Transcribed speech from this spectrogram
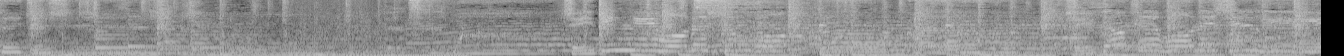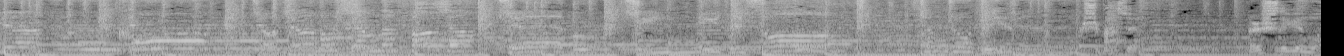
最真实的自我谁定义我的生活和快乐？谁了解我内心里的轮廓？朝着梦想的方向，却不轻易退缩。藏住最真。我们十八岁了，儿时的愿望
